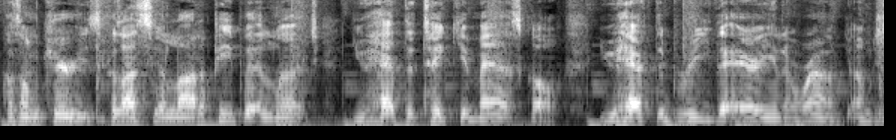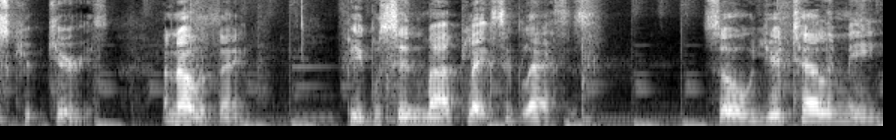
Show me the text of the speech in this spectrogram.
Because I'm curious, because I see a lot of people at lunch, you have to take your mask off. You have to breathe the air in around you. I'm just cu- curious. Another thing, people sitting by plexiglasses. So you're telling me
